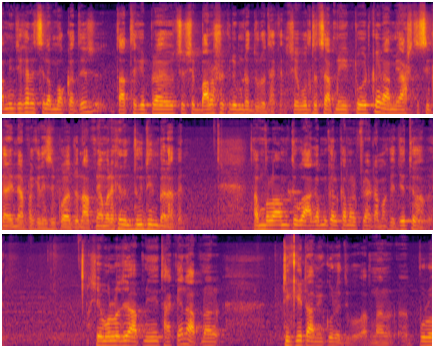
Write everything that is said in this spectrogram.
আমি যেখানে ছিলাম মক্কাতে, তার থেকে প্রায় হচ্ছে সে বারোশো কিলোমিটার দূরে থাকেন। সে বলতেছে, আপনি একটু ওয়েট করেন, আমি আসতেছি গাড়ি নিয়ে আপনাকে রিসিভ করার জন্য। আপনি আমার এখানে দুই দিন বেড়াবেন। আমি বললাম, আমি তো আগামীকালকে আমার ফ্ল্যাট আমাকে যেতে হবে। সে বলল যে, আপনি থাকেন, আপনার টিকিট আমি করে দেবো। আপনার পুরো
